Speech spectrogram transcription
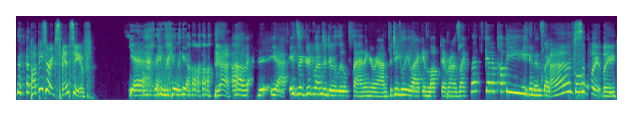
Puppies are expensive. Yeah, they really are. Yeah. Um, yeah, it's a good one to do a little planning around, particularly like in locked, everyone's like, let's get a puppy. And it's like, absolutely.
